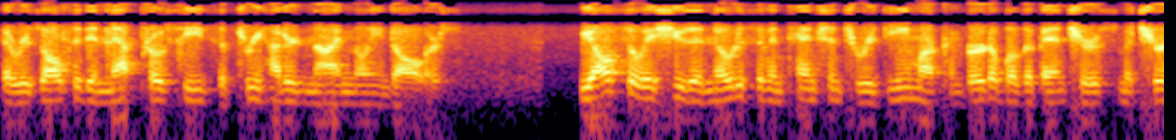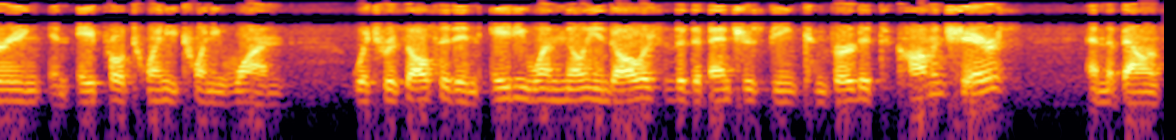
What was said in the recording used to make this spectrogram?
that resulted in net proceeds of $309 million. We also issued a notice of intention to redeem our convertible debentures maturing in April 2021, which resulted in $81 million of the debentures being converted to common shares and the balance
